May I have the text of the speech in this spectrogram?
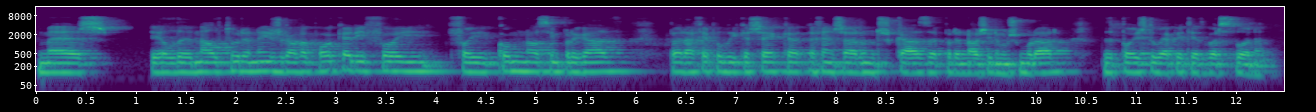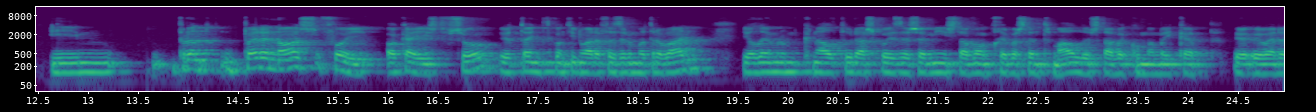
mas ele na altura nem jogava póquer e foi, foi como nosso empregado para a República Checa arranjar-nos casa para nós irmos morar depois do EPT de Barcelona. E Pronto, para nós foi, ok, isto fechou, eu tenho de continuar a fazer o meu trabalho. Eu lembro-me que na altura as coisas a mim estavam a correr bastante mal, eu estava com uma make-up, eu, eu, era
